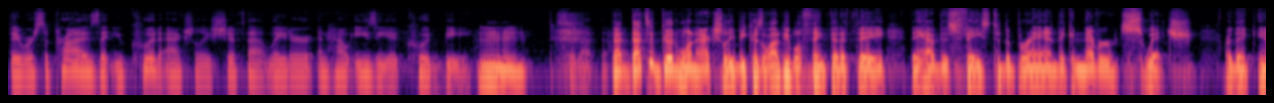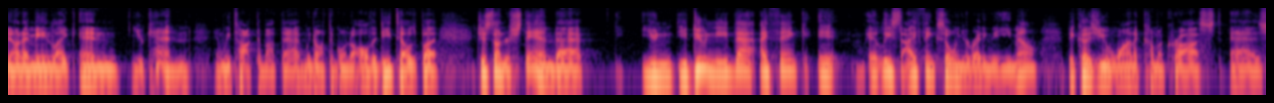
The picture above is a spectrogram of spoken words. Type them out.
they were surprised that you could actually shift that later and how easy it could be. Mm. So that, that, That that's a good one actually because a lot of people think that if they they have this face to the brand, they can never switch or they you know what I mean like and you can and we talked about that. We don't have to go into all the details, but just understand that you you do need that I think it, at least I think so when you're writing the email because you want to come across as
